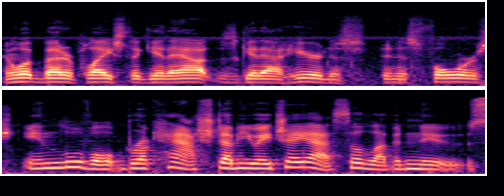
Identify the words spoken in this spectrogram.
And what better place to get out is get out here in this, in this forest. In Louisville, Brooke Hasch, WHAS 11 News.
